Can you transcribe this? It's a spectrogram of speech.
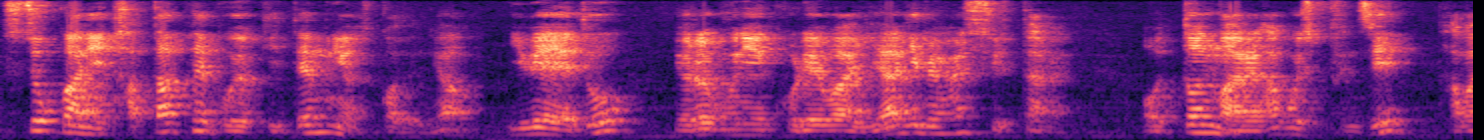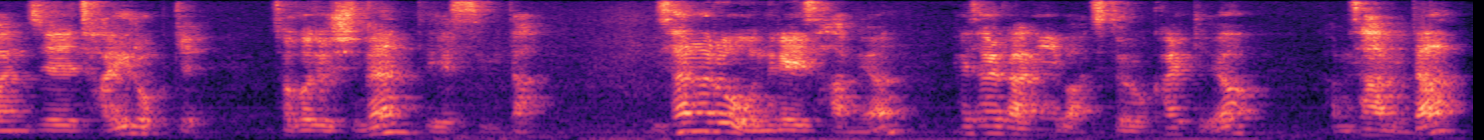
수족관이 답답해 보였기 때문이었거든요. 이외에도 여러분이 고래와 이야기를 할 수 있다면 어떤 말을 하고 싶은지 답안지에 자유롭게 적어주시면 되겠습니다. 이상으로 오늘의 사면 해설 강의 마치도록 할게요. 감사합니다.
